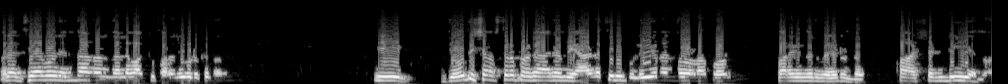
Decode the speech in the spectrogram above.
ഒരു അധ്യാപകൻ എന്താണ് നല്ല വാക്ക് പറഞ്ഞു കൊടുക്കുന്നത്? ഈ ജ്യോതിശാസ്ത്ര പ്രകാരം വ്യാഴത്തിന് പുളിയമെന്നുള്ളപ്പോൾ പറയുന്ന ഒരു വേടുണ്ട്. പാഷണ്ടി എന്ന്.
